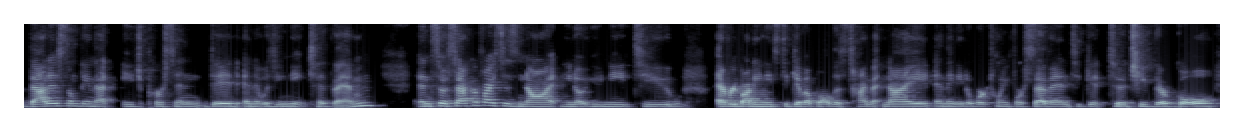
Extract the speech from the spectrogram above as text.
That is something that each person did and it was unique to them. And so sacrifice is not, you know, you need to, everybody needs to give up all this time at night and they need to work 24 seven to get to achieve their goal.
